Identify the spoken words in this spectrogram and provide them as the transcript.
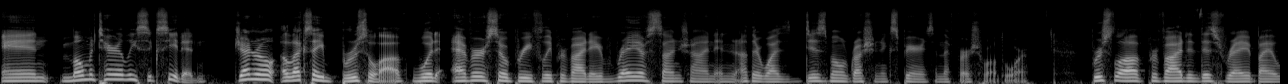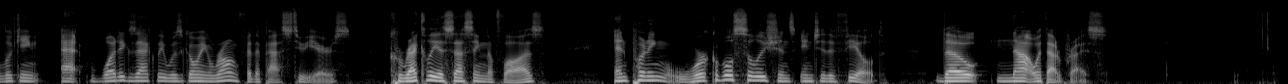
and momentarily succeeded. General Alexei Brusilov would ever so briefly provide a ray of sunshine in an otherwise dismal Russian experience in the First World War. Brusilov provided this ray by looking at what exactly was going wrong for the past two years, correctly assessing the flaws, and putting workable solutions into the field, though not without a price.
